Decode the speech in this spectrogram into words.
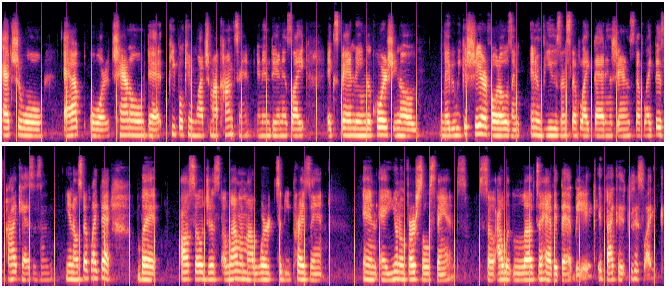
actual app or channel that people can watch my content. And then, then it's like expanding, of course, you know, maybe we could share photos and interviews and stuff like that and sharing stuff like this, podcasts and, you know, stuff like that. But also just allowing my work to be present in a universal stance. So I would love to have it that big if I could just like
